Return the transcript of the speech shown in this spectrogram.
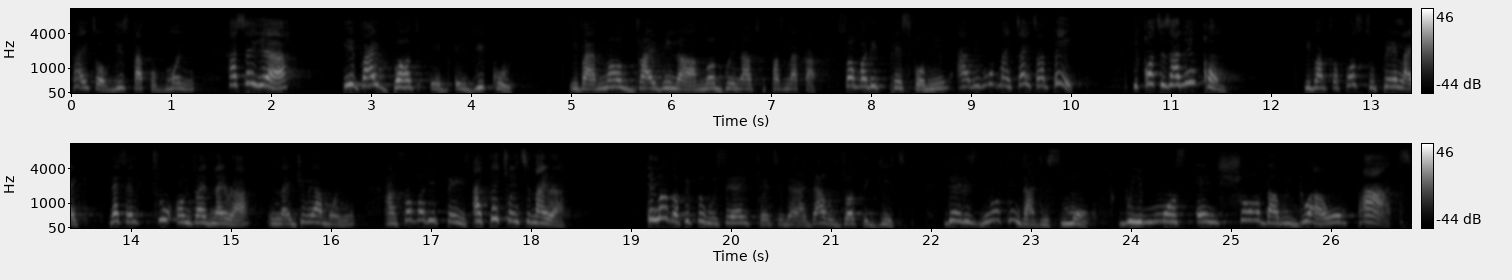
tithe of this type of money. I said, Yeah. If I bought a, a vehicle, if I'm not driving or I'm not going out to personal car, somebody pays for me, I remove my tithe and pay. Because it's an income. If I'm supposed to pay like, let's say 200 naira in Nigeria money, and somebody pays, I pay 20 naira. A lot of people will say 20 naira, that was just a gift. There is nothing that is more. We must ensure that we do our own part.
